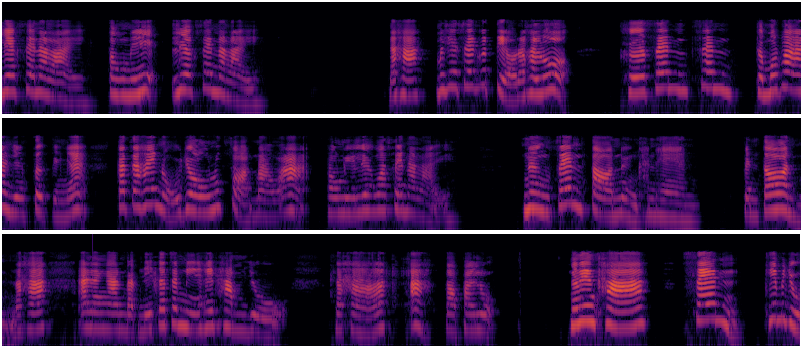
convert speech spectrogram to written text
เรียกเส้นอะไร ตรงนี้เรียกเส้นอะไรนะคะ ไม่ใช่เส้นก๋วยเตี๋ยวนะคะลูก คือเส้นเส้นสมมติว่าอ่านอย่างตึกอย่างเงี้ย ก็จะให้หนูโยงลูกศรมาว่า ตรงนี้เรียกว่าเส้นอะไร หนึ่งเส้นต่อหนึ่งคะแนน เป็นต้นนะคะอันงานแบบนี้ก็จะมีให้ทำอยู่นะคะ อะ ต่อไปลูก นักเรียนคะ เส้นที่มาอยู่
